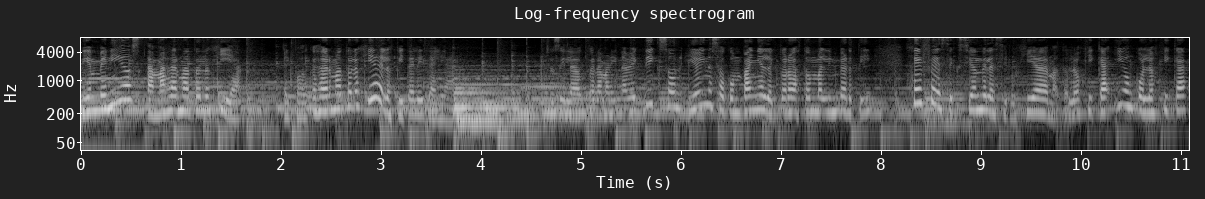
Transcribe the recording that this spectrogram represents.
Bienvenidos a Más Dermatología, el podcast de dermatología del Hospital Italiano. Yo soy la doctora Marina Beck Dixon y hoy nos acompaña el doctor Gastón Balimberti, jefe de sección de la cirugía dermatológica y oncológica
